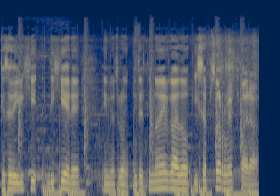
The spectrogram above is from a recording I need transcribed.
que se digiere en nuestro intestino delgado y se absorbe para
